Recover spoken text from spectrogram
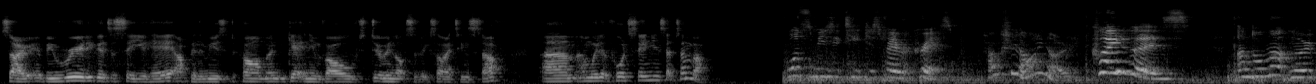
So it'd be really good to see you here up in the music department, getting involved, doing lots of exciting stuff. Um, and we look forward to seeing you in September. What's the music teacher's favourite crisp? How should I know? Quavers! And on that note,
